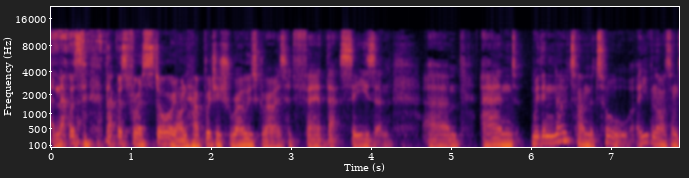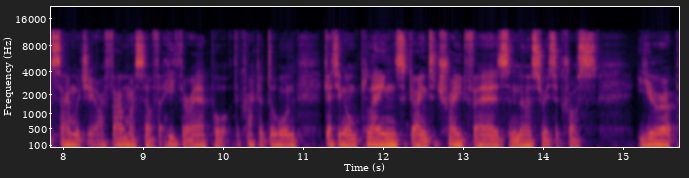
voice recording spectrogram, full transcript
and that was that was for a story on how British rose growers had fared that season. Um, and within no time at all, even though I was on sandwich year, I found myself at Heathrow Airport at the crack of dawn, getting on planes, going to trade fairs and nurseries across Europe,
